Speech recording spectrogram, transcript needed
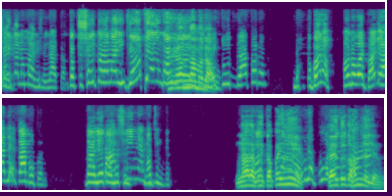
સાયકલ અમારી છે દાતા તો સાયકલ અમારી જો પેલું ગાડી. એમ ના મજા તું દાતા ને ઉભારો આનો વાલ ભાડે આલે કાપો પર ગાલ્યો તો મસી મચી દે ના રે ભાઈ કપાઈ નહીં. સાયકલ તો સમજાઈ જાય.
